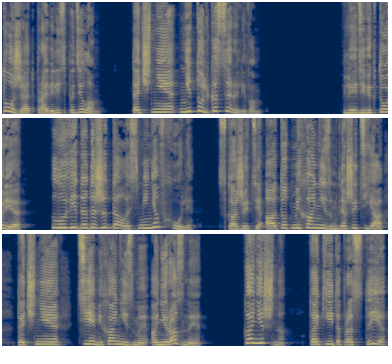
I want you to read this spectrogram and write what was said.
тоже отправились по делам. Точнее, не только с Эреливом. «Леди Виктория!» Лувида дожидалась меня в холле. «Скажите, а тот механизм для шитья, точнее, те механизмы, они разные?» «Конечно. Какие-то простые,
